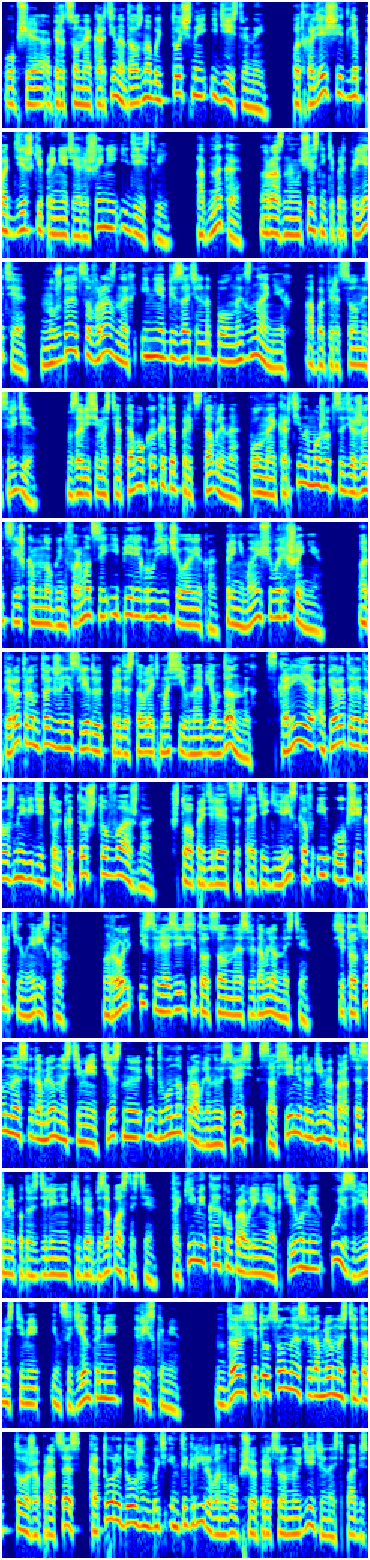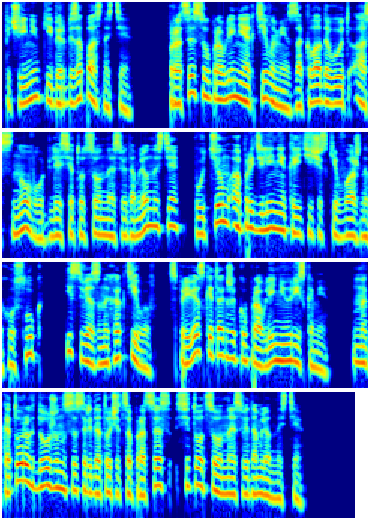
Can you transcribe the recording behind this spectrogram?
Общая операционная картина должна быть точной и действенной, подходящей для поддержки принятия решений и действий. Однако, разные участники предприятия нуждаются в разных и не обязательно полных знаниях об операционной среде. В зависимости от того, как это представлено, полная картина может содержать слишком много информации и перегрузить человека, принимающего решение. Операторам также не следует предоставлять массивный объем данных. Скорее, операторы должны видеть только то, что важно, что определяется стратегией рисков и общей картиной рисков. Роль и связи ситуационной осведомленности. Ситуационная осведомленность имеет тесную и двунаправленную связь со всеми другими процессами подразделения кибербезопасности, такими как управление активами, уязвимостями, инцидентами, рисками. Да, ситуационная осведомленность – это тоже процесс, который должен быть интегрирован в общую операционную деятельность по обеспечению кибербезопасности. Процессы управления активами закладывают основу для ситуационной осведомленности путем определения критически важных услуг и связанных активов, с привязкой также к управлению рисками, на которых должен сосредоточиться процесс ситуационной осведомленности.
